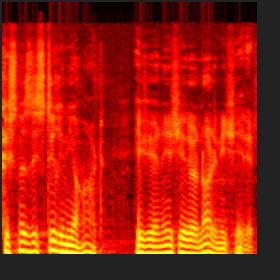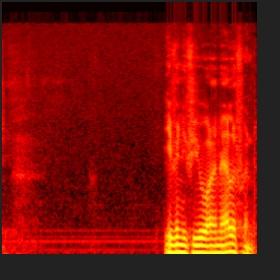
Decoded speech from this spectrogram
Krishna is still in your heart, if you're initiated or not initiated. Even if you are an elephant,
